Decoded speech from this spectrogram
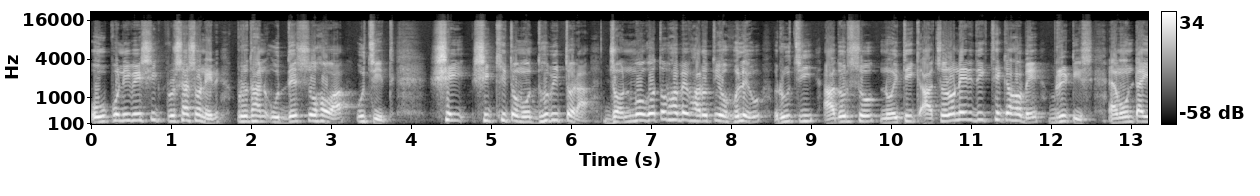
ঔপনিবেশিক প্রশাসনের প্রধান উদ্দেশ্য হওয়া উচিত। সেই শিক্ষিত মধ্যবিত্তরা জন্মগতভাবে ভারতীয় হলেও রুচি, আদর্শ, নৈতিক আচরণের দিক থেকে হবে ব্রিটিশ, এমনটাই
